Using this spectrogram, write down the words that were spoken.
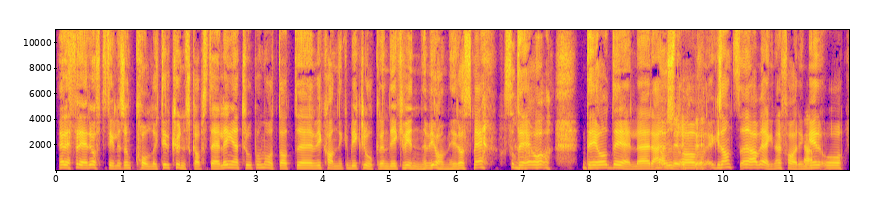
Jeg refererer ofte til det som kollektiv kunnskapsdeling. Jeg tror på en måte at eh, vi kan ikke bli klokere enn de kvinnene vi omgir oss med. Så det å, det å dele raust av, av, egne erfaringer ja. og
